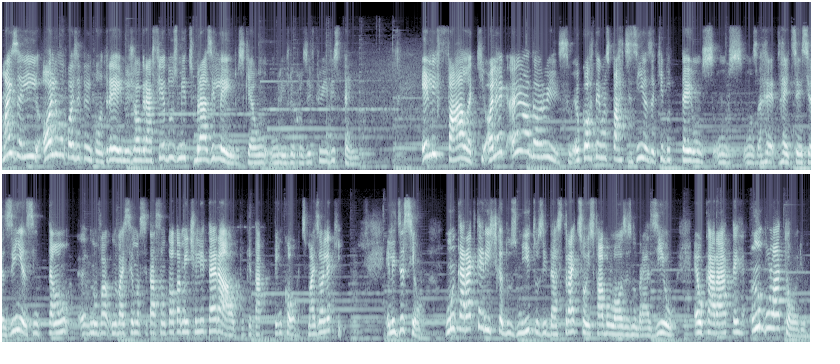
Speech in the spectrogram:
Mas aí, olha uma coisa que eu encontrei no Geografia dos Mitos Brasileiros, que é um, um livro, inclusive, que o Ives tem ele fala que, olha, eu adoro isso. Eu cortei umas partezinhas aqui, botei uns, uns, uns reticênciazinhas, então não vai, não vai ser uma citação totalmente literal, porque tá, tem cortes, mas olha aqui. Ele diz assim, ó, uma característica dos mitos e das tradições fabulosas no Brasil é o caráter ambulatório.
